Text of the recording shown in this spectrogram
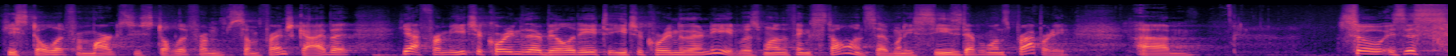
he stole it from Marx, who stole it from some French guy. But yeah, from each according to their ability to each according to their need was one of the things Stalin said when he seized everyone's property. Um, so is this,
